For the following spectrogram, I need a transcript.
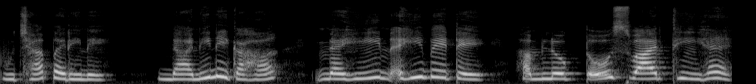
पूछा परी ने। नानी ने कहा, नहीं नहीं बेटे, हम लोग तो स्वार्थी हैं।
